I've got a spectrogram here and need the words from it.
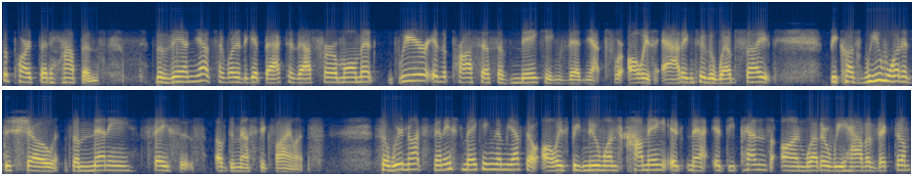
the part that happens. The vignettes, I wanted to get back to that for a moment. We're in the process of making vignettes. We're always adding to the website because we wanted to show the many faces of domestic violence. So we're not finished making them yet. There'll always be new ones coming. It it depends on whether we have a victim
